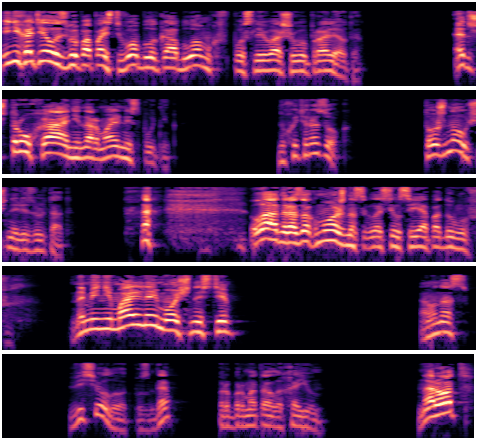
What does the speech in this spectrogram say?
И не хотелось бы попасть в облако обломков после вашего пролета. Это ж труха, а не нормальный спутник. Ну, хоть разок. Тоже научный результат. — Ладно, разок можно, — согласился я, подумав. — На минимальной мощности. — А у нас веселый отпуск, да? — пробормотала Хаюн. — Народ,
